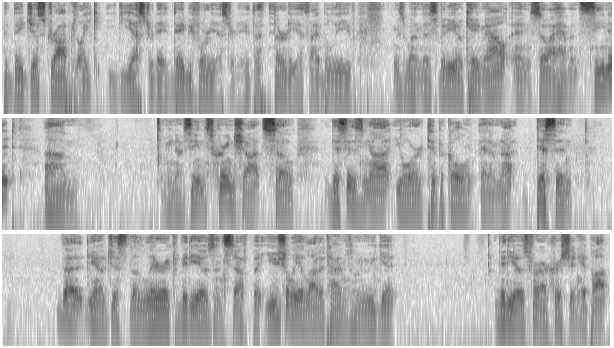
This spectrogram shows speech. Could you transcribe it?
that they just dropped like yesterday, the day before yesterday, the 30th, I believe, is when this video came out, and so I haven't seen it. Um, I mean, I've seen screenshots, so this is not your typical, and I'm not dissing the you know just the lyric videos and stuff but usually a lot of times when we get videos for our christian hip hop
